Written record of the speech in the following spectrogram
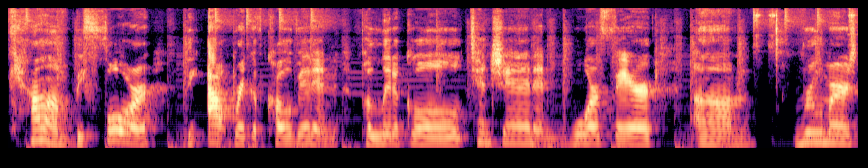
come before the outbreak of COVID and political tension and warfare, um, rumors.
